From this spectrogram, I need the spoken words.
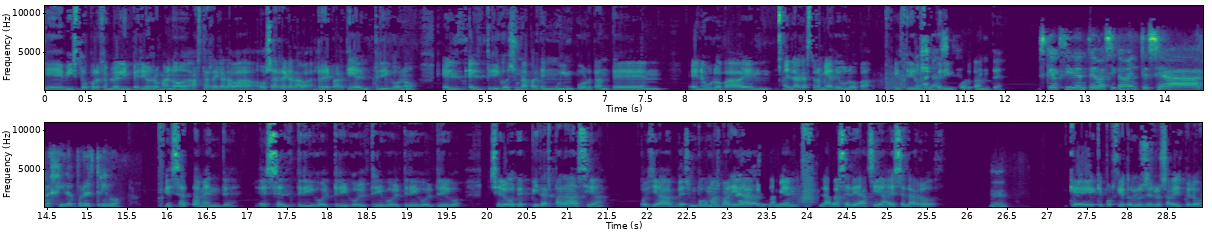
que he visto, por ejemplo, el Imperio Romano hasta regalaba, o sea, regalaba, repartía el trigo, ¿no? El, el trigo es una parte muy importante en, en Europa, en, en la gastronomía de Europa. El trigo es súper importante. Es que Occidente básicamente se ha regido por el trigo. Exactamente. Es el trigo, el trigo, el trigo, el trigo, el trigo. Si luego te pidas para Asia, pues ya ves un poco más variedad, Claro. pero también la base de Asia es el arroz. Mm. Que, por cierto, no sé si lo sabéis, pero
